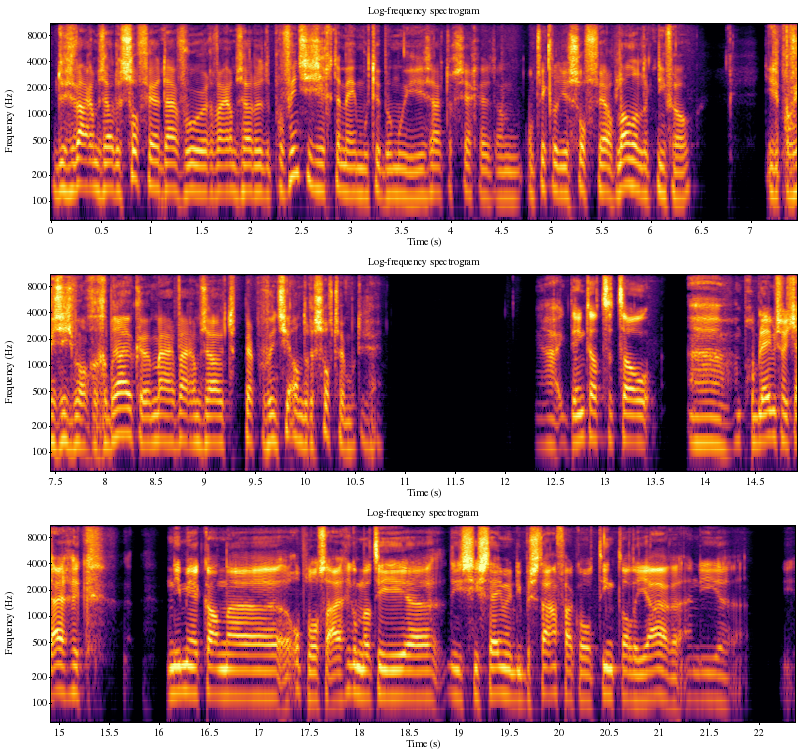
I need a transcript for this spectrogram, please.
dus waarom zou de software daarvoor, waarom zouden de provincie zich daarmee moeten bemoeien? Je zou toch zeggen, dan ontwikkel je software op landelijk niveau. Die de provincies mogen gebruiken, maar waarom zou het per provincie andere software moeten zijn? Ja, ik denk dat het al eh, een probleem is wat je eigenlijk niet meer kan eh, oplossen eigenlijk. Omdat die, eh, die systemen die bestaan vaak al tientallen jaren. En die, die,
